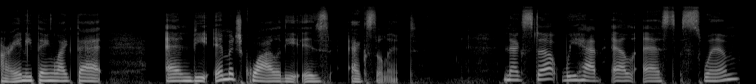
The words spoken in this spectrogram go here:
or anything like that. And the image quality is excellent. Next up, we have LS Swim.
